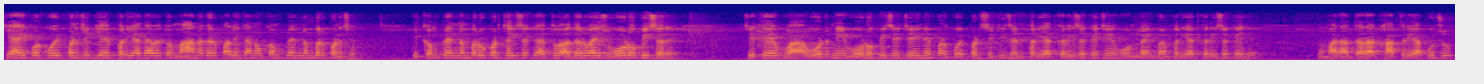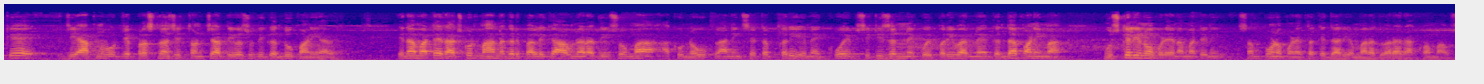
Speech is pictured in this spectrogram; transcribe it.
ક્યાંય પણ કોઈ પણ જગ્યાએ ફરિયાદ આવે તો મહાનગરપાલિકાનો કમ્પ્લેન નંબર પણ છે. એ કમ્પ્લેન નંબર ઉપર થઈ શકે અથવા અધરવાઇઝ વોર્ડ ઓફિસરે જે તે વોર્ડની વોર્ડ ઓફિસે જઈને પણ કોઈ પણ સિટીઝન ફરિયાદ કરી શકે છે ઓનલાઈન પણ ફરિયાદ કરી શકે છે. હું મારા દ્વારા ખાતરી આપું છું કે જે આપનો જે પ્રશ્ન છે, ત્રણ ચાર દિવસ સુધી ગંદુ પાણી આવે. એના માટે રાજકોટ મહાનગરપાલિકા આવનારા દિવસોમાં આખું નવું પ્લાનિંગ સેટઅપ કરી અને કોઈ સિટીઝનને, કોઈ પરિવારને ગંદા પાણીમાં મુશ્કેલી ન પડે, એના માટેની સંપૂર્ણપણે તકેદારી અમારા દ્વારા રાખવામાં આવશે.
